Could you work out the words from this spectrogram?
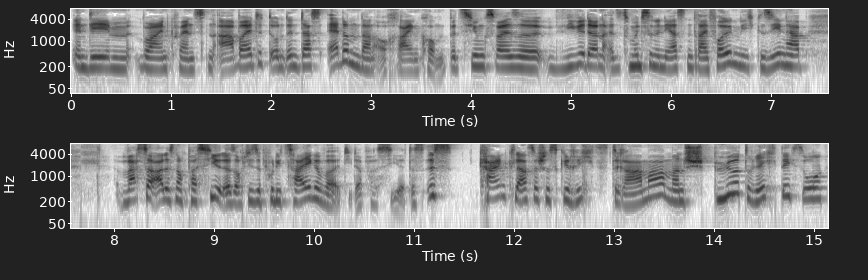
in dem Brian Cranston arbeitet und in das Adam dann auch reinkommt, beziehungsweise wie wir dann, also zumindest in den ersten drei Folgen, die ich gesehen habe, was da alles noch passiert, also auch diese Polizeigewalt, die da passiert. Das ist kein klassisches Gerichtsdrama, man spürt richtig so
